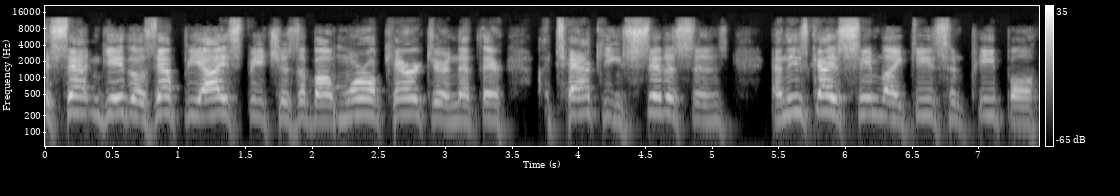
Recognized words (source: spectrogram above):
I sat and gave those FBI speeches about moral character and that they're attacking citizens. And these guys seemed like decent people.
